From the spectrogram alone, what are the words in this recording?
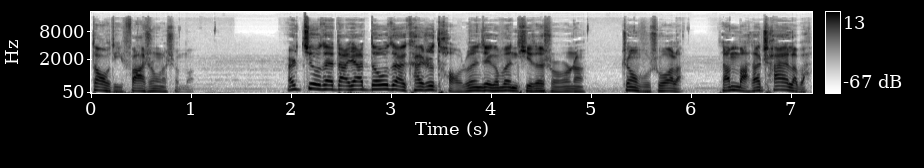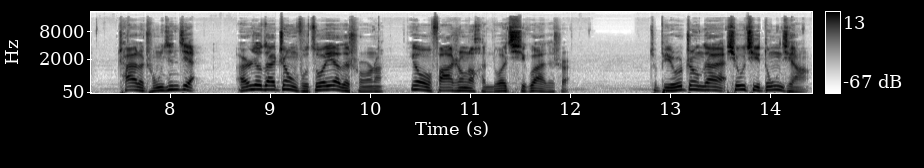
到底发生了什么。而就在大家都在开始讨论这个问题的时候呢，政府说了。咱们把它拆了吧，拆了重新建。而就在政府作业的时候呢，又发生了很多奇怪的事儿。就比如正在修葺东墙，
